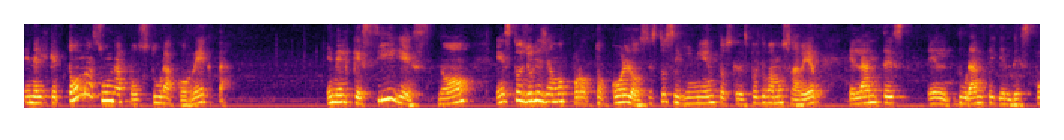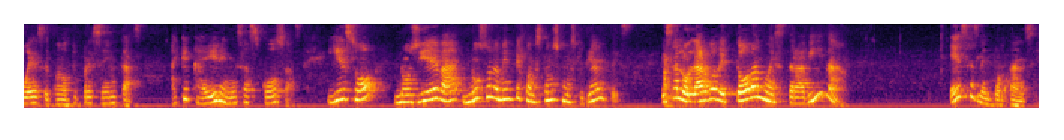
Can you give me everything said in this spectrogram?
en el que tomas una postura correcta, en el que sigues, ¿no? Estos yo les llamo protocolos, estos seguimientos que después lo vamos a ver, el antes, el durante y el después de cuando tú presentas. Hay que caer en esas cosas. Y eso nos lleva no solamente cuando estamos como estudiantes, es a lo largo de toda nuestra vida. Esa es la importancia.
